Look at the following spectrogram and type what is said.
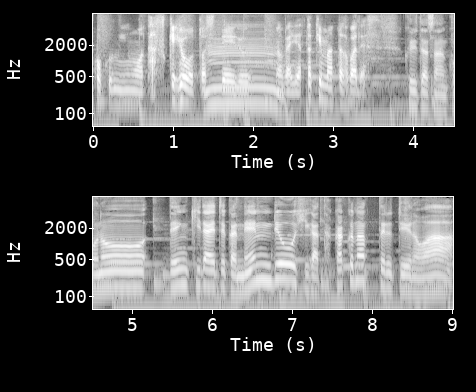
国民を助けようとしているのがやっと決まったとこです。栗田さんこの電気代というか燃料費が高くなってるというのは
